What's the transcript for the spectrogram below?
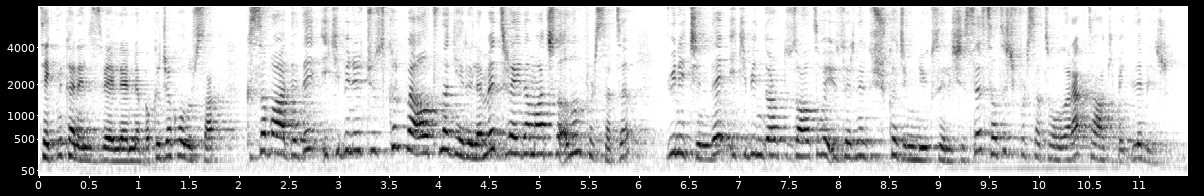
Teknik analiz verilerine bakacak olursak kısa vadede 2340 ve altına gerileme trade amaçlı alım fırsatı, gün içinde 2406 ve üzerine düşük hacimli yükseliş ise satış fırsatı olarak takip edilebilir.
